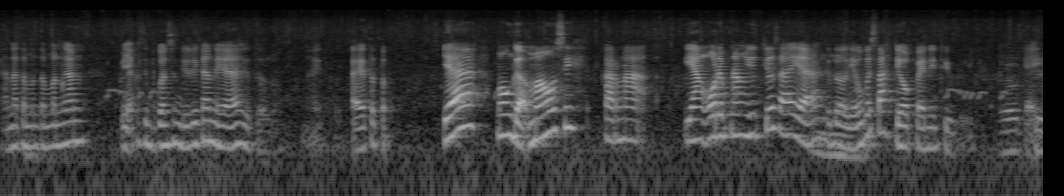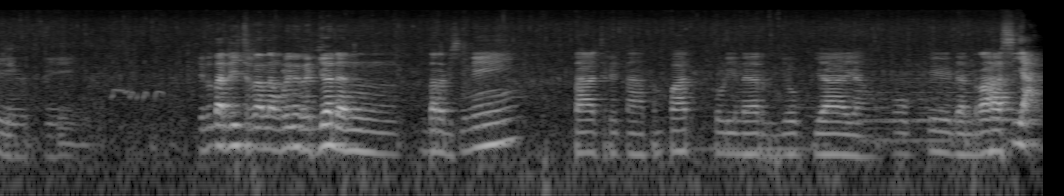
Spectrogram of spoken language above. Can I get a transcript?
karena teman-teman kan punya kesibukan sendiri kan ya gitu loh. Nah itu. Saya tetap ya mau nggak mau sih karena yang urip nang Yogyo saya gitu ya wes lah diopeni dewi Oke, Kayak gitu. Itu tadi cerita tentang kuliner Jogja dan ntar habis ini kita cerita tempat kuliner Jogja yang oke dan rahasia.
